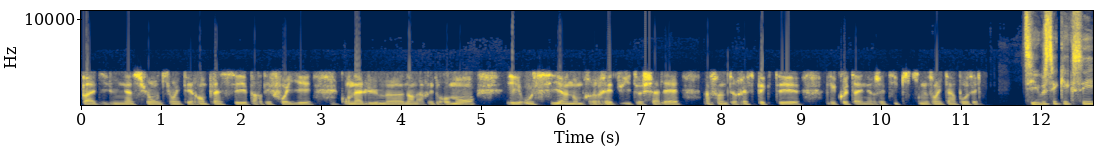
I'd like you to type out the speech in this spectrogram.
pas d'illumination, qui ont été remplacés par des foyers qu'on allume euh, dans la rue de Romont, et aussi un nombre réduit de chalets afin de respecter les quotas énergétiques qui nous ont été imposés. Ziel war,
